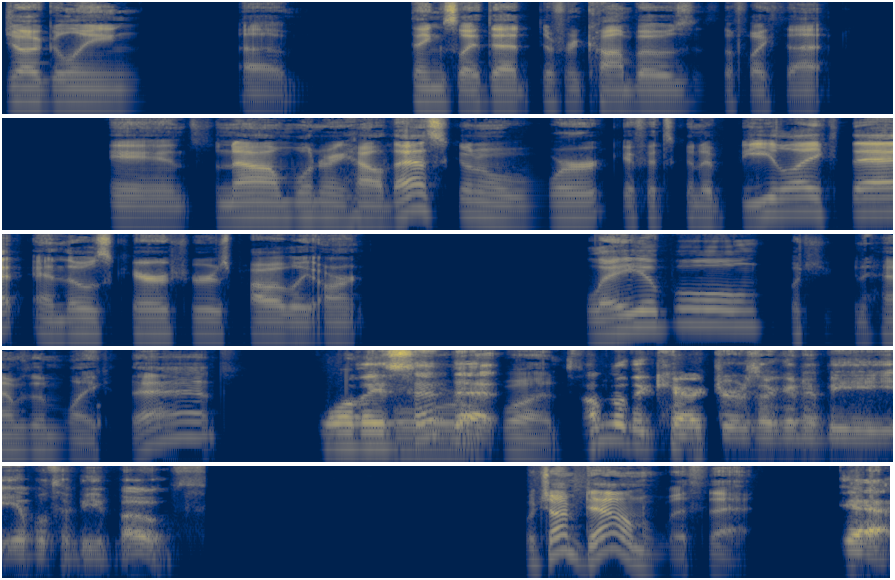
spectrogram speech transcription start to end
juggling, um, things like that, different combos and stuff like that. And so now I'm wondering how that's going to work if it's going to be like that, and those characters probably aren't playable, but you can have them like that. well, they said that what? some of the characters are going to be able to be both. Which I'm down with that. Yeah,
